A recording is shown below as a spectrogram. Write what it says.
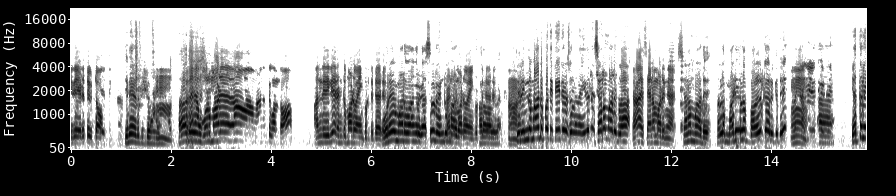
இதை எடுத்துக்கிட்டோம். இதே எடுத்துட்டோம். அதாவது ஒரு மாடு தான் வாங்கறதுக்கு வந்தோம். அந்த இதுலயே ரெண்டு மாடு வாங்கி கொடுத்துட்டாரு. ஒரே மாடு வாங்குற காசுல ரெண்டு மாடு. மாடு வாங்கி ம். சரி இந்த மாட்டை பத்தி டீடைல் சொல்லுங்க. இது என்ன சென மாடுங்களா? ஆ சென மாடுங்க. சென மாடு. நல்ல மடியெல்லாம் பல்கா இருக்குது. எத்தனை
